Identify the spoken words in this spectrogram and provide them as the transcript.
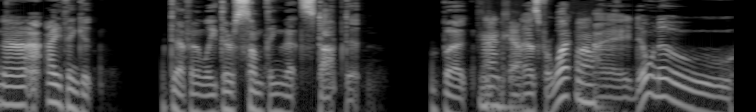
Nah, I think it definitely there's something that stopped it. But Okay. as for what, Well. I don't know.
